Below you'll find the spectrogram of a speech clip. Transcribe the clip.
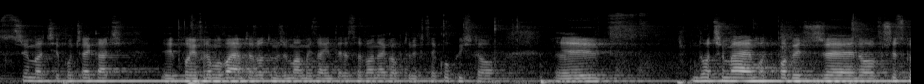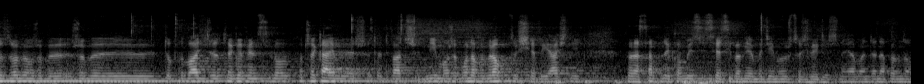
wstrzymać się, poczekać. Y, poinformowałem też o tym, że mamy zainteresowanego, który chce kupić to. Y, no, otrzymałem odpowiedź, że no, wszystko zrobią, żeby, żeby doprowadzić do tego, więc no, poczekajmy jeszcze te 2-3 dni, może po nowym roku coś się wyjaśni. Do następnej komisji sesji pewnie będziemy już coś wiedzieć. No, ja będę na pewno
